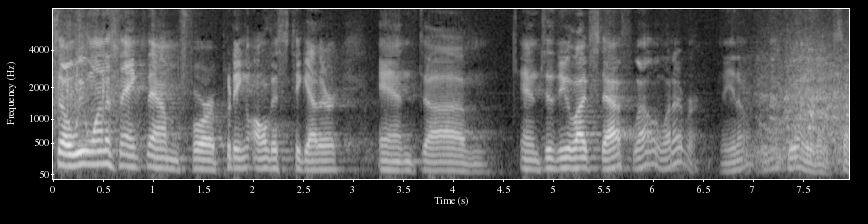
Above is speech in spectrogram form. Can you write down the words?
So, we want to thank them for putting all this together. And um, and to the New Life staff, well, whatever. You know, they didn't do anything. So.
